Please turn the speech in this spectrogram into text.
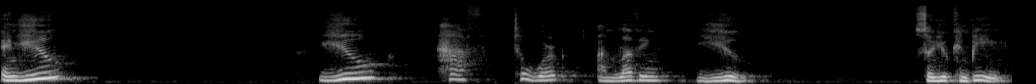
And you, you have to work on loving you so you can be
